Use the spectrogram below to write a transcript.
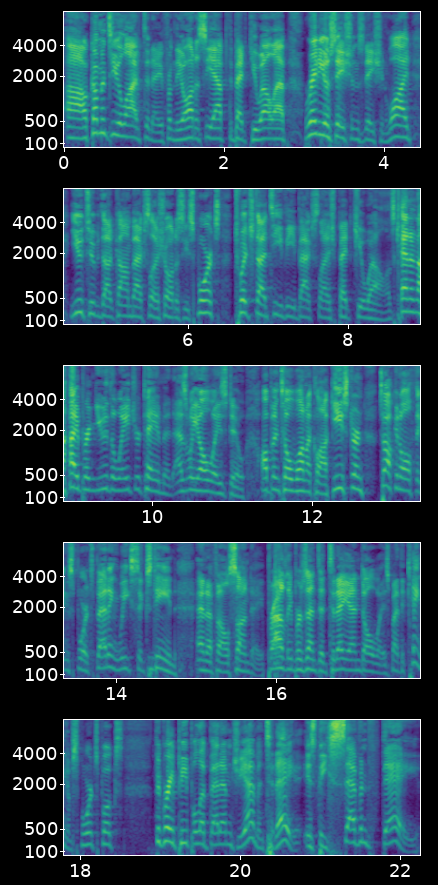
Uh, coming to you live today from the Audacy app, the BetQL app, radio stations nationwide, YouTube.com backslash Audacy Sports, Twitch.tv backslash BetQL. As Ken and I bring you the wagertainment, as we always do, up until 1 o'clock Eastern, talking all things sports betting, Week 16, NFL Sunday. Proudly presented today and always by the king of sportsbooks, the great people at BetMGM. And today is the seventh day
